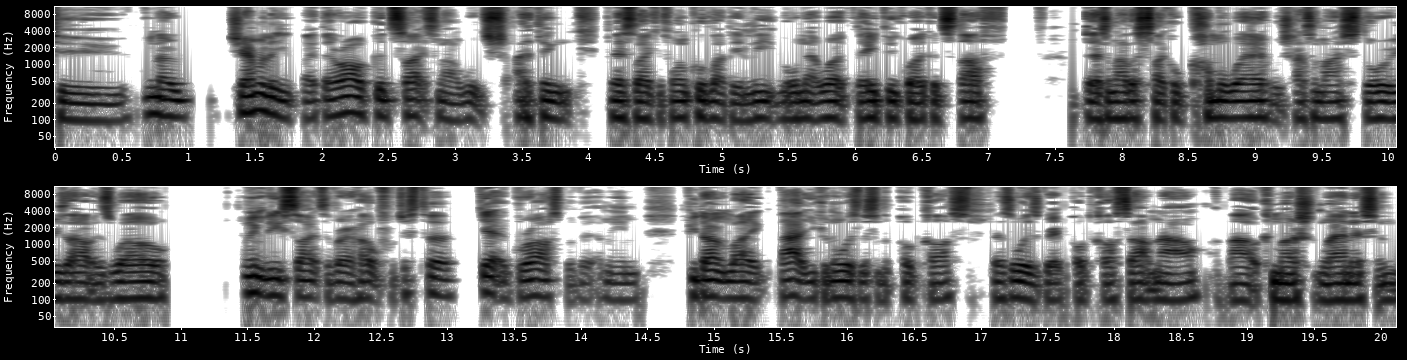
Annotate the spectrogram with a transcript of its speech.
to, you know, generally, like there are good sites now, which I think there's like, it's one called like the Elite Law Network. They do quite good stuff. There's another site called Comaware, which has some nice stories out as well. I think these sites are very helpful just to get a grasp of it. I mean, if you don't like that, you can always listen to podcasts. There's always great podcasts out now about commercial awareness and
